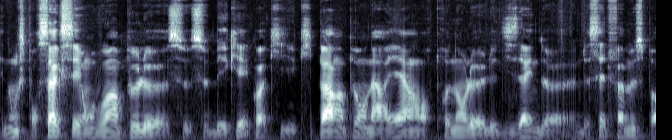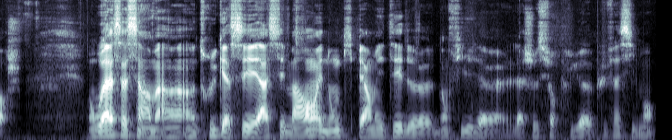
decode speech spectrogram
Et donc c'est pour ça que c'est, on voit un peu ce, ce béquet quoi, qui, part un peu en arrière en reprenant le, design de, cette fameuse Porsche. Donc voilà, ça c'est un, truc assez, assez marrant et donc qui permettait d'enfiler la, chaussure plus, euh, plus facilement.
